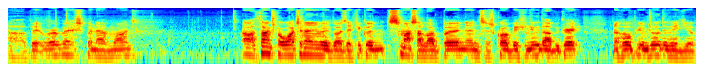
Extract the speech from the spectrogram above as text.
Oh, a bit rubbish, but never mind. Oh, thanks for watching anyway, guys. If you could smash that like button and subscribe if you're new, that'd be great. And I hope you enjoyed the video.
